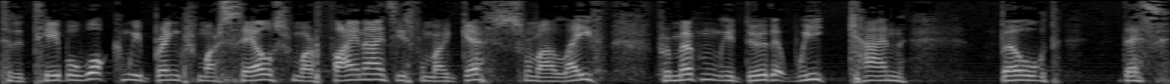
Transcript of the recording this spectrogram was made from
to the table? What can we bring from ourselves, from our finances, from our gifts, from our life, from everything we do that we can build this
